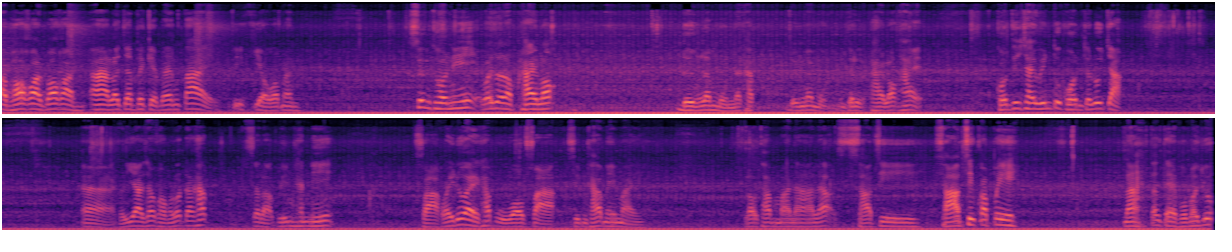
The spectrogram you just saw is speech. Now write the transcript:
อะพอก่อนพอก่อน อ่าเราจะไปเก็บแบงใต้ที่เกี่ยวกับมัน ซึ่งตัวนี้ไว้สำหรับคลายล็อกดึงและหมุนนะครับ ดึงและหมุนมันจะคลายล็อกให้ คนที่ใช้วินทุกคนจะรู้จักอ่าขออนุญาตเจ้าของรถนะครับสำหรับวินคันนี้ฝากไว้ด้วยครับอู่วอลฝากสินค้าใหม่ๆ เราทำมานานแล้วสามสี่สามสิบกว่าปีนะตั้งแต่ผมอายุ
